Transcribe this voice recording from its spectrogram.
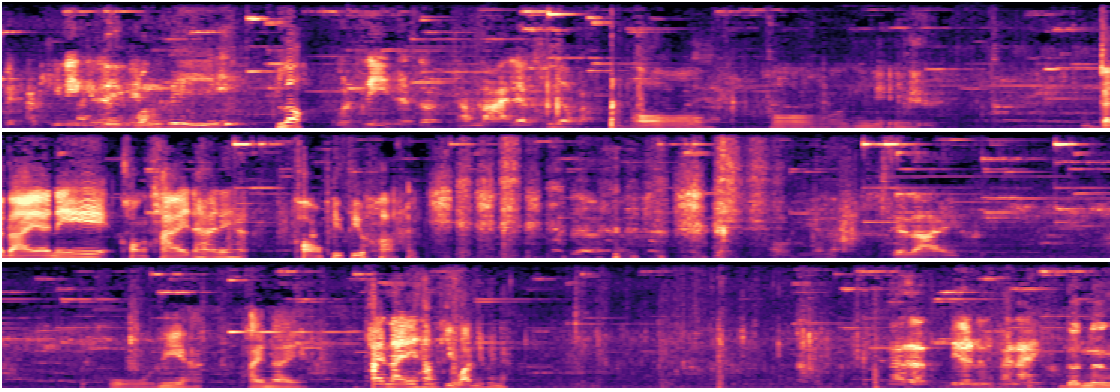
เป็นอะคริลิกอะครินะลิกผลสีเหรอบนสีแล้วก็ทำลายแล้วเคลือบอะ โอ้โหอย่างนี้นี่เอง กระไดอันนี้ของไทยนะฮะนี่ฮะของพีซีวายโอ้ยแล้วเสียดายโอ้โหนี่ฮะภายใน ภายในนี่ทำกี่วันนี่พี่เนี่ยน่าจะเดือนหนึ่งภายในเดือนหนึ่ง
